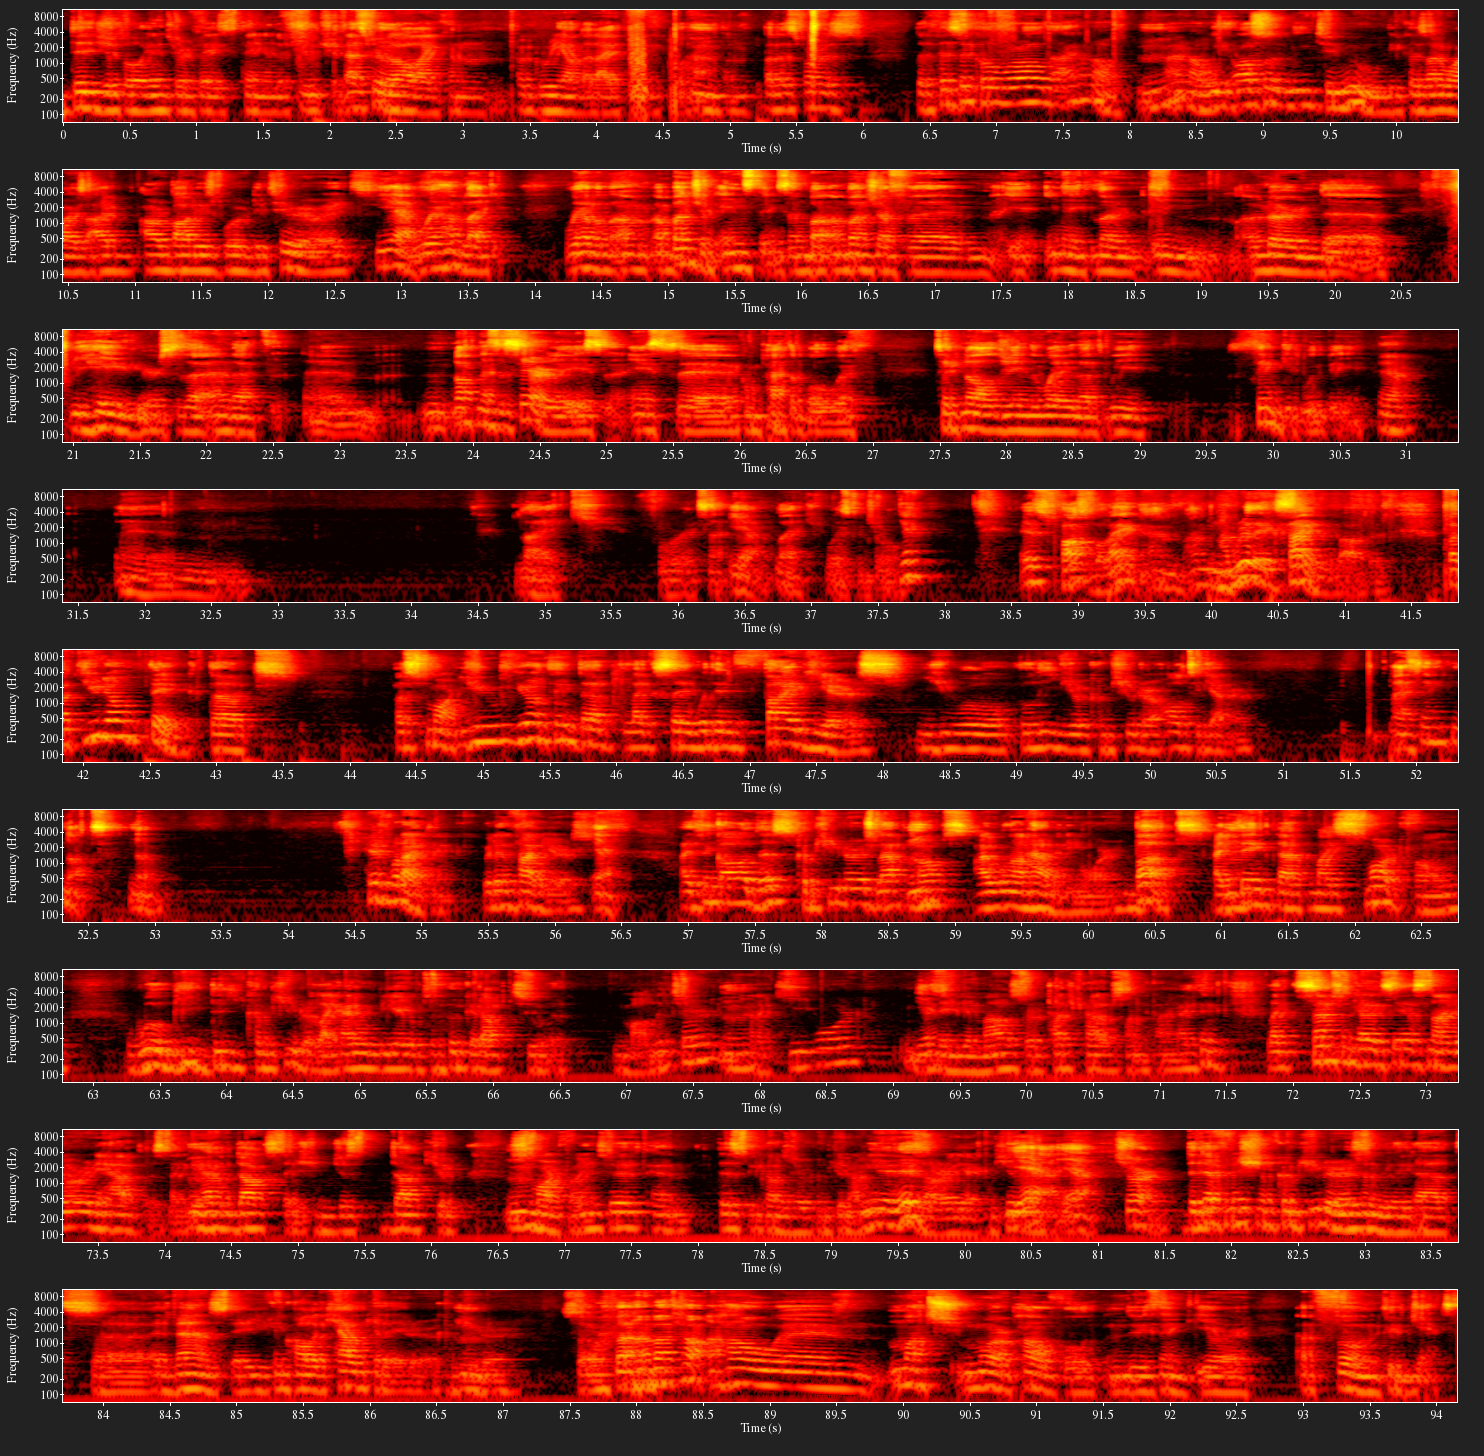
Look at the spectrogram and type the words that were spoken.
digital interface thing in the future. That's really all I can agree on that I think will happen. But as far as the physical world, I don't know. I don't know. We also need to move because otherwise, I, our bodies will deteriorate. Yeah, we have like we have a, um, a bunch of instincts and a bunch of um, innate learned in learned uh, behaviors that and that um, not necessarily is is uh, compatible with technology in the way that we think it would be. Yeah. Um, like, for example, yeah, like voice control. Yeah. It's possible. I, I'm, I'm, I'm really excited about it. But you don't think that a smart you you don't think that like say within five years you will leave your computer altogether. I think not. No. Here's what I think. Within five years. Yeah. I think all of this, computers, laptops, I will not have anymore. But I think that my smartphone will be the computer. Like I will be able to hook it up to a monitor Mm. and a keyboard, Yes. maybe a mouse or a touchpad of some kind. I think like Samsung Galaxy S9 already have this. Like you Mm. have a dock station, you just dock your Mm. smartphone into it, and this becomes your computer. I mean, it is already a computer. Yeah, yeah, sure. The definition of computer isn't really that uh, advanced. Uh, You can call a calculator a computer. So, But, but how, how um, much more powerful do you think your a phone could get?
